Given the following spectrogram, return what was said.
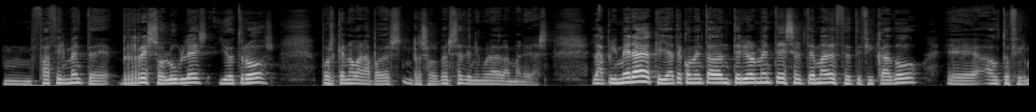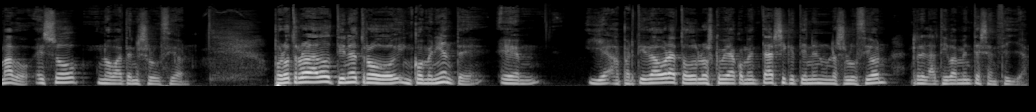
mm, fácilmente resolubles y otros pues que no van a poder resolverse de ninguna de las maneras. La primera, que ya te he comentado anteriormente, es el tema del certificado eh, autofirmado. Eso no va a tener solución. Por otro lado, tiene otro inconveniente. Eh, y a partir de ahora todos los que voy a comentar sí que tienen una solución relativamente sencilla.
